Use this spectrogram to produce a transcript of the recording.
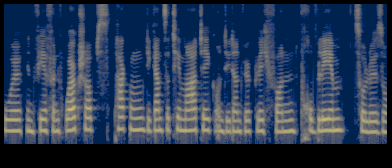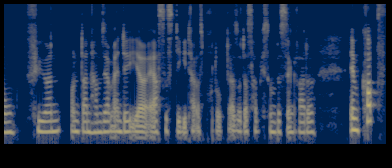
cool in vier, fünf Workshops packen, die ganze Thematik und die dann wirklich von Problem zur Lösung führen. Und dann haben sie am Ende ihr erstes digitales Produkt. Also das habe ich so ein bisschen gerade im Kopf.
